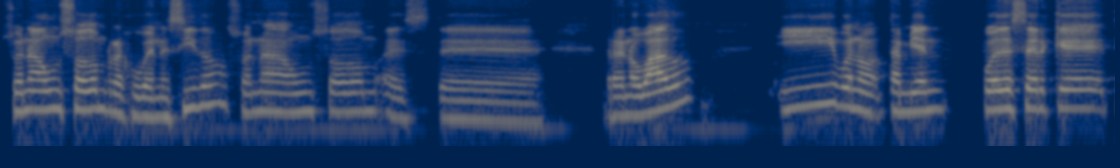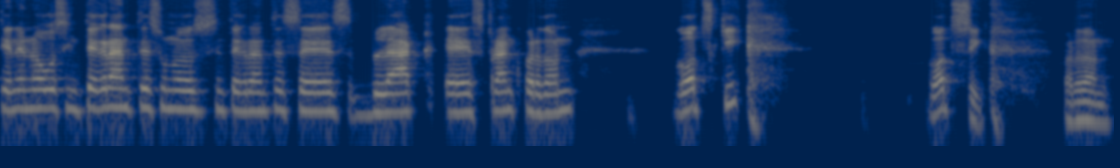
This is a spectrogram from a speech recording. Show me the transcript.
suena a un Sodom rejuvenecido, suena a un Sodom este, renovado. Y bueno, también puede ser que tiene nuevos integrantes. Uno de esos integrantes es Black, es Frank, perdón, Gotskick. Gotzik, perdón.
